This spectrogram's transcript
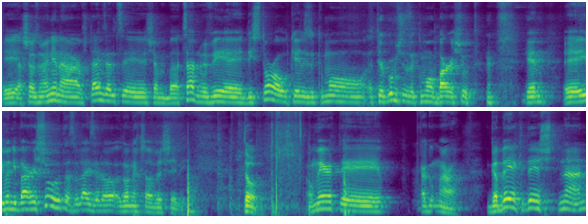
אה, עכשיו זה מעניין, הרב שטיינזלץ אה, שם בצד מביא אה, דיסטורו, כאילו זה כמו, התרגום של זה כמו בר רשות, כן? אם אני בר רשות אז אולי זה לא, לא נחשב שלי. טוב, אומרת הגמרא, גבי הקדש תנן,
